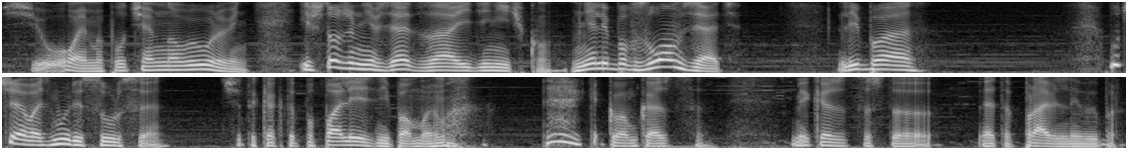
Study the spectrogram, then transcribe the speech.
Все, и мы получаем новый уровень. И что же мне взять за единичку? Мне либо взлом взять, либо... Лучше я возьму ресурсы. Что-то как-то пополезней, по-моему. Как вам кажется? Мне кажется, что это правильный выбор.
